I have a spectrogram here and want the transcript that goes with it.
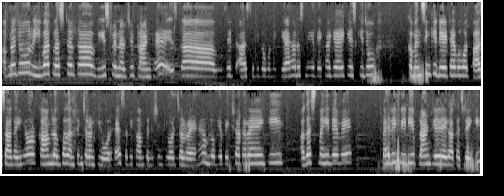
अपना जो रीवा क्लस्टर का वेस्ट एनर्जी प्लांट है, इसका विज़िट आज सभी लोगों ने किया है और इसमें ये देखा गया है कि इसकी जो कमेंसिंग की डेट है, वो बहुत पास आ गई है और काम लगभग अंतिम चरण की ओर है। सभी काम फिनिशिंग की ओर चल रहे हैं। हम लोग ये अपेक्षा कर रहे हैं कि अगस्त महीने में पहली फ़ीड ये प्लांट ले लेगा कचरे की।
